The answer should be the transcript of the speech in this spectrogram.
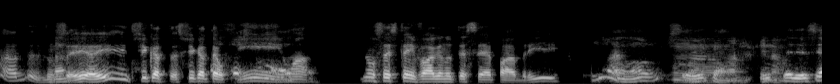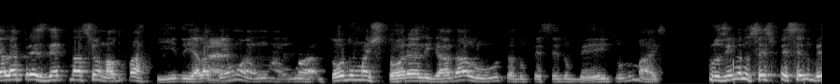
Ah, não né? sei, aí fica, fica até o fim. Uma... Não sei se tem vaga no TCE para abrir. Não, não sei, não, cara. Não. Ela é presidente nacional do partido e ela é. tem uma, uma, uma, toda uma história ligada à luta do PCdoB e tudo mais. Inclusive, eu não sei se o PCdoB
